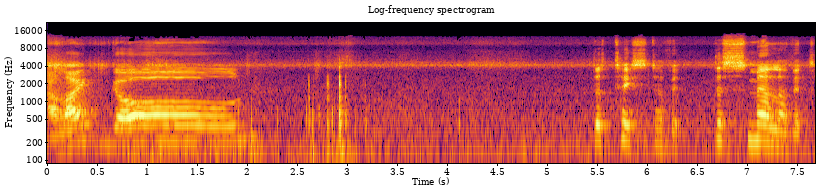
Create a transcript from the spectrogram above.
I like gold. The taste of it, the smell of it,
